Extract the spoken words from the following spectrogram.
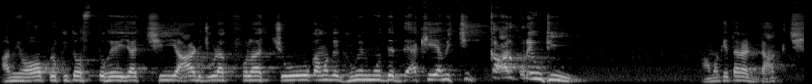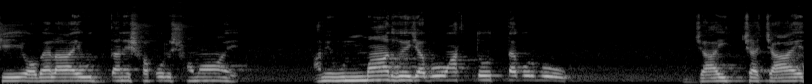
আমি অপ্রকৃতস্থ হয়ে যাচ্ছি। আট জোড়া খোলা চোখ আমাকে ঘুমের মধ্যে দেখে আমি চিৎকার করে উঠি। আমাকে তারা ডাকছে অবেলায় উদ্যানে সকল সময়। আমি উন্মাদ হয়ে যাব, আত্মহত্যা করব। যা ইচ্ছা চায়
